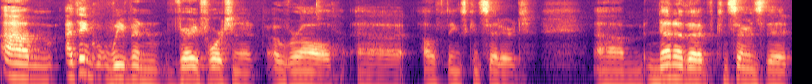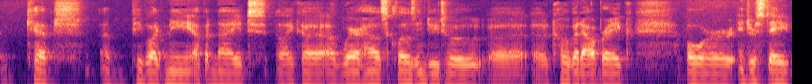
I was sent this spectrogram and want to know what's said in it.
Um, I think we've been very fortunate overall, uh, all things considered. Um, none of the concerns that kept uh, people like me up at night, like a, a warehouse closing due to a, a COVID outbreak, or interstate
